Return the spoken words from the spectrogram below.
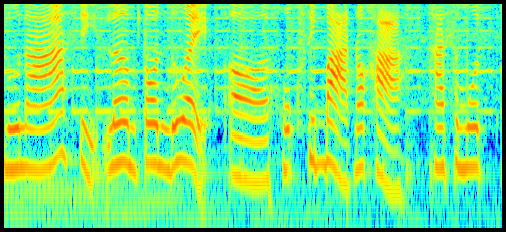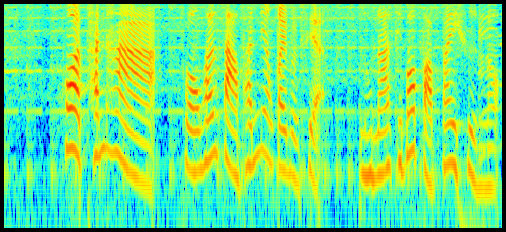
หนูนาสิเริ่มต้นด้วยเอ่อ60บาทเนาะค่ะหาสมุดฮอดพันหาสองพันสามพันยังไปแบบเสียหนูนาสิบ่ปรับไม่ขึ้นเนาะ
